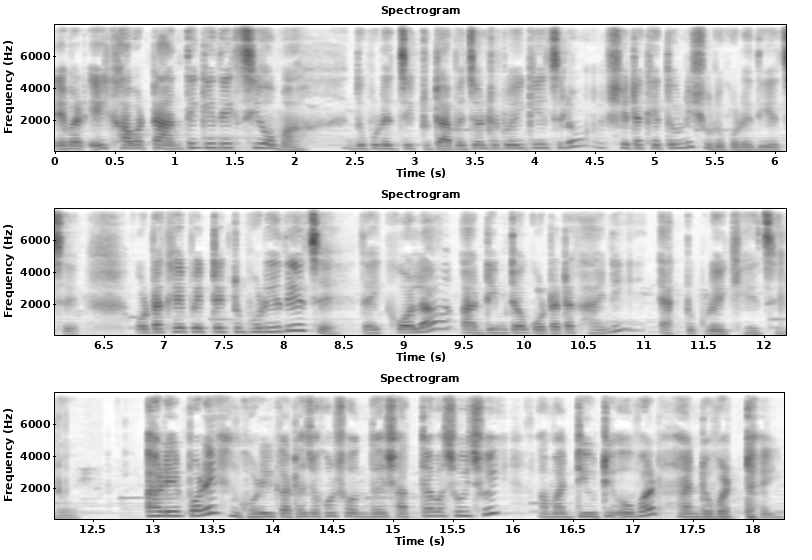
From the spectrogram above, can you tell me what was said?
এবার এই খাবারটা আনতে গিয়ে দেখছি ও মা দুপুরের যে একটু ডাবের জলটা রয়ে গিয়েছিল, সেটা খেতে উনি শুরু করে দিয়েছে। ওটা খেয়ে পেটটা একটু ভরিয়ে দিয়েছে, তাই কলা আর ডিমটাও গোটাটা খায়নি, এক টুকরোই খেয়েছিল। আর এরপরে ঘড়ির কাঁটা যখন সন্ধ্যায় সাতটা বা ছুঁই ছুঁই, আমার duty over hand over time.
